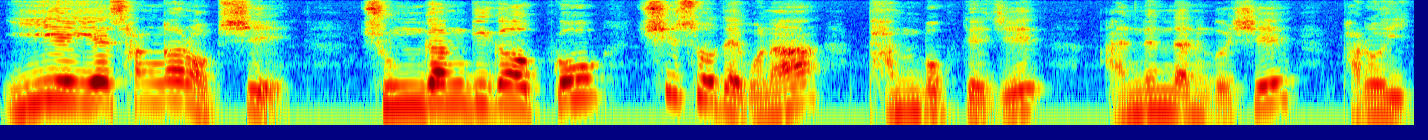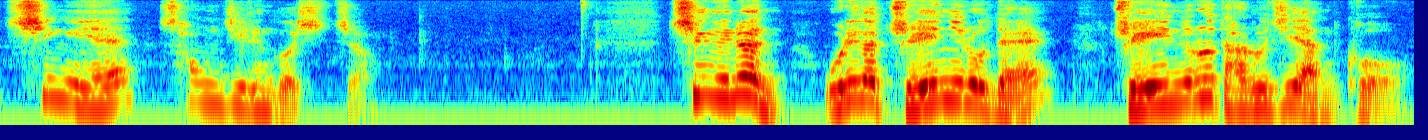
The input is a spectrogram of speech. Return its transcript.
이해에 상관없이 중간기가 없고 취소되거나 반복되지 않는다는 것이 바로 이 칭의의 성질인 것이죠. 칭의는 우리가 죄인으로 돼 죄인으로 다루지 않고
